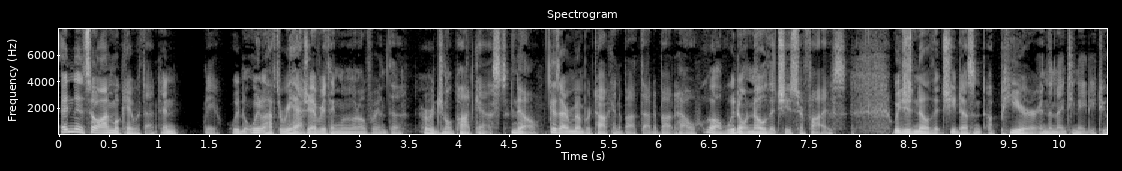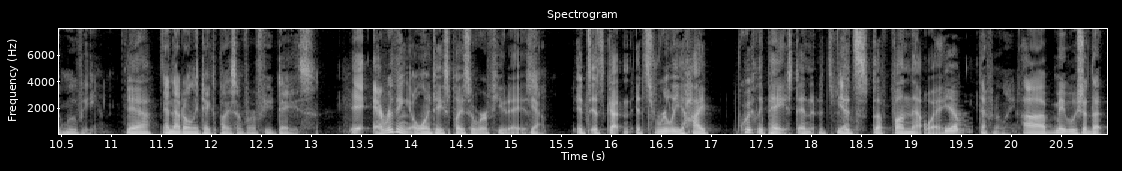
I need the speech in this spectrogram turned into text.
And, then so I'm okay with that. And yeah, we don't we don't have to rehash everything we went over in the original podcast. No. because I remember talking about that about how well we don't know that she survives. We just know that she doesn't appear in the 1982 movie, yeah, and that only takes place over a few days. I- everything only takes place over a few days. Yeah. it's it's gotten it's really high, quickly paced, and it's Yeah. it's fun that way. Yep. Definitely. Uh, maybe we should let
